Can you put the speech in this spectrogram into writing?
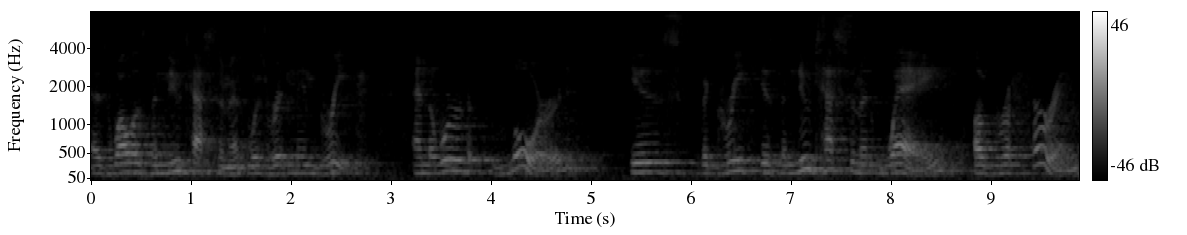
as well as the New Testament, was written in Greek. And the word Lord is the Greek, is the New Testament way of referring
